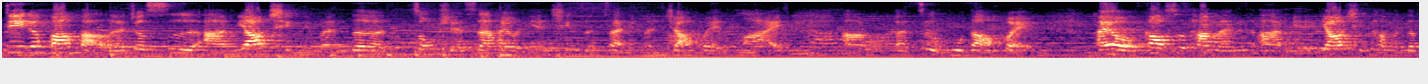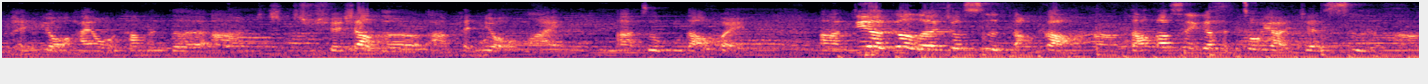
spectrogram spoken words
第一个方法呢，就是啊，邀请你们的中学生还有年轻人在你们教会来啊，呃，这个布道会，还有告诉他们啊，也邀请他们的朋友，还有他们的啊学校的朋友来啊这个布道会。啊，第二个呢，就是祷告啊，祷告是一个很重要一件事啊。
